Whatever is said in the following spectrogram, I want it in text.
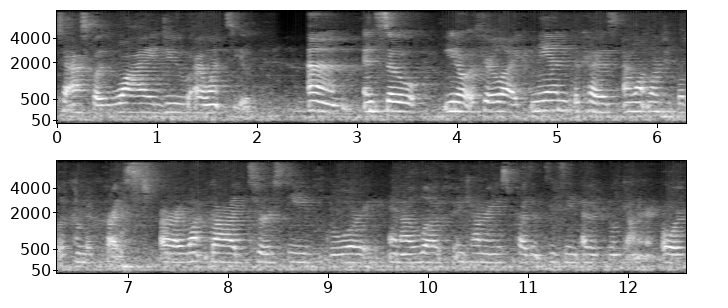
to ask like why do I want to? Um, and so, you know, if you're like, man, because I want more people to come to Christ, or I want God to receive glory, and I love encountering His presence and seeing other people encounter it, or,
